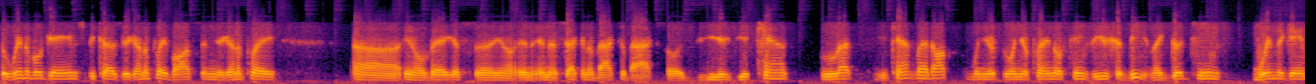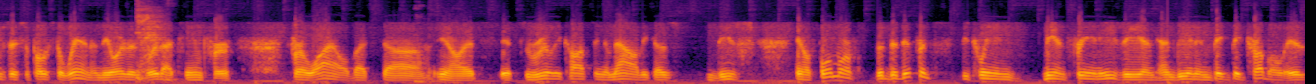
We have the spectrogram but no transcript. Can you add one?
the winnable games because you're going to play Boston. You're going to play uh, you know Vegas, uh, you know, in, in a second of back to back. So you you can't let you can't let up when you're when you're playing those teams that you should beat. Like good teams win the games they're supposed to win, and the Oilers were that team for for a while. But uh, you know, it's it's really costing them now because these you know four more the, the difference between being free and easy and, and being in big big trouble is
